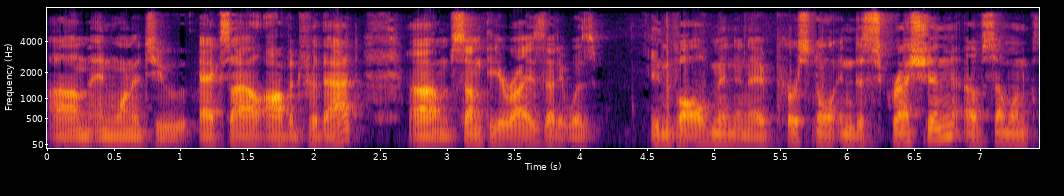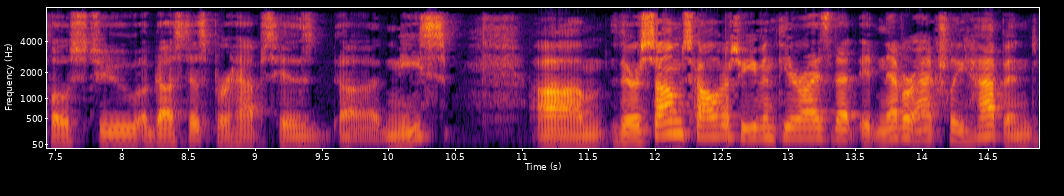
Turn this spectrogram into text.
um, and wanted to exile Ovid for that. Um, some theorize that it was involvement in a personal indiscretion of someone close to Augustus, perhaps his uh, niece. Um, there are some scholars who even theorize that it never actually happened,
